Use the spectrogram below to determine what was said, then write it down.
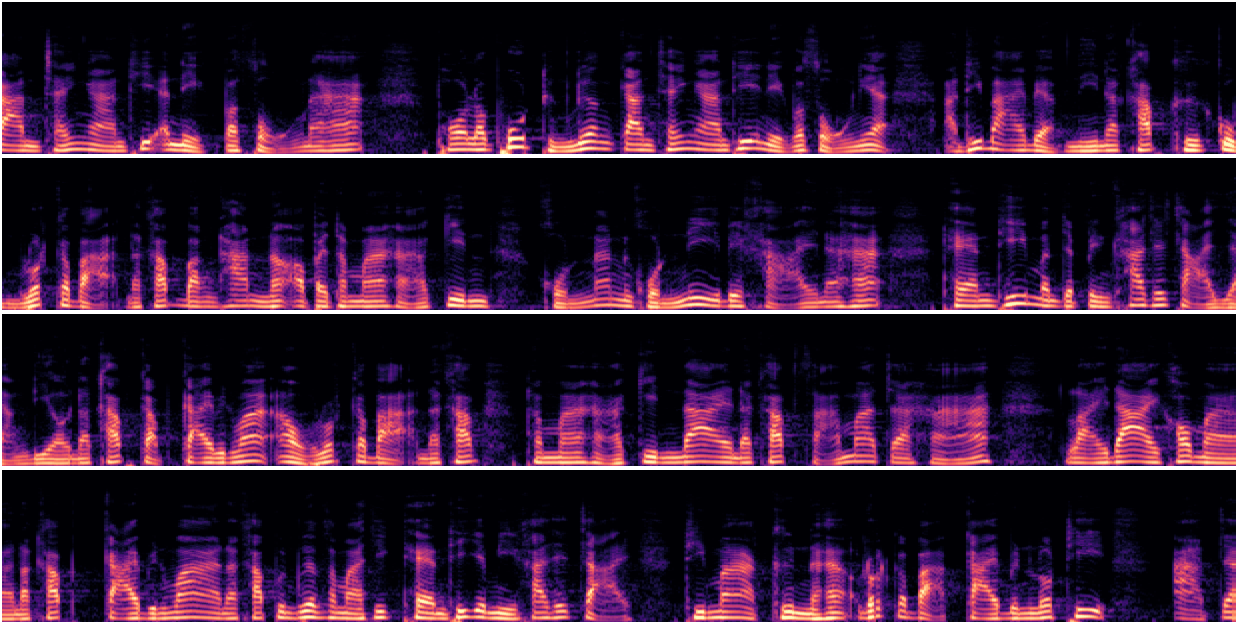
การใช้งานที่อเนกประสงค์นะฮะพอเราพูดถึงเรื่องการใช้งานที่อเนกประสงค์เนี่ยอธิบายแบบนี้นะครับคือกลุ่มรถกระบะนะครับบางท่านเนาะเอาไปทำมาหากินขนนั่นขนนี่ไปขายนะฮะแทนที่มันจะเป็นค่าใช้จ่ายอย่างเดียวนะครับกลับกลายเป็นว่าเอารถกระบะนะครับทำมาหากินได้นะครับสามารถจะหารายได้เข้ามานะครับกลายเป็นว่านะครับเพื่อนๆสมาชิกแทนที่จะมีค่าใช้จ่ายที่มากขึ้นนะฮะรถกระบะกลายเป็นรถที่อาจจะ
